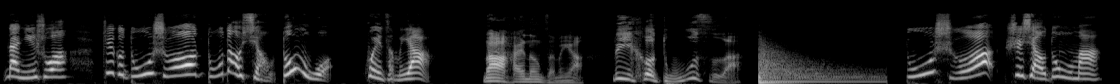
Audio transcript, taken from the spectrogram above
那您说，这个毒蛇毒到小动物会怎么样？那还能怎么样？立刻毒死啊！毒蛇是小动物吗？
